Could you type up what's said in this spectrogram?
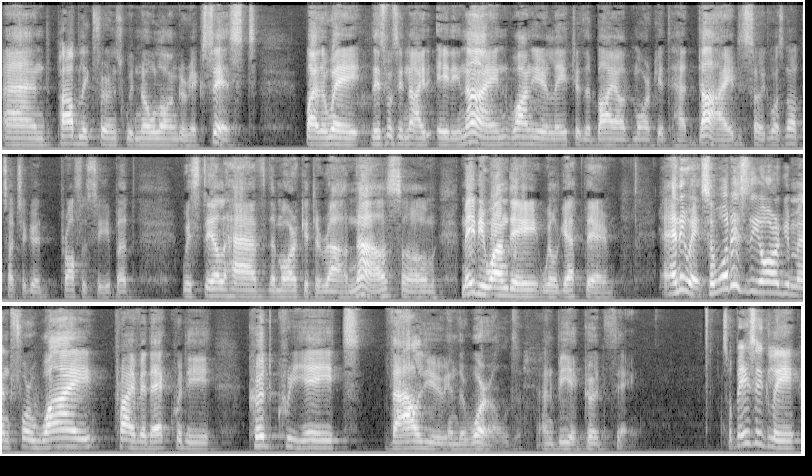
and public firms would no longer exist. By the way, this was in 89. One year later, the buyout market had died, so it was not such a good prophecy, but we still have the market around now, so maybe one day we'll get there. Anyway, so what is the argument for why private equity could create value in the world and be a good thing? So basically,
